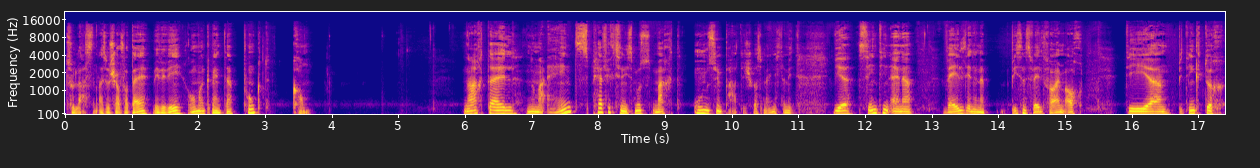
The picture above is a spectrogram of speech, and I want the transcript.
zu lassen. Also schau vorbei www.romanquenter.com. Nachteil Nummer eins: Perfektionismus macht unsympathisch. Was meine ich damit? Wir sind in einer Welt, in einer Businesswelt vor allem auch, die äh, bedingt durch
